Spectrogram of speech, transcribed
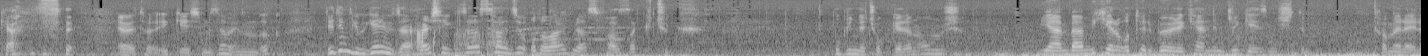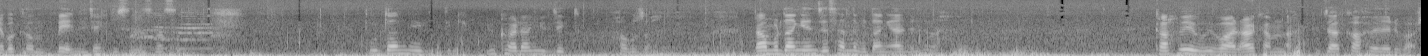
kendisi. Evet ilk gelişimizde memnunduk. Dediğim gibi gene güzel. Her şey güzel. Sadece odalar biraz fazla küçük. Bugün de çok gelen olmuş. Yani ben bir kere oteli böyle kendimce gezmiştim. Kamerayla bakalım beğenecek misiniz? Nasıl? Buradan niye gittik? Yukarıdan gidecektim havuza. Ben buradan gelince sen de buradan geldin değil mi? Kahve evi var arkamda. Güzel kahveleri var.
